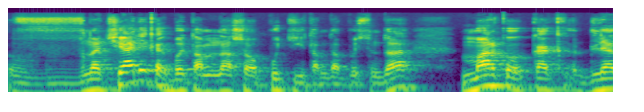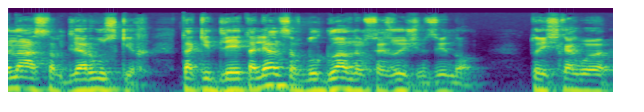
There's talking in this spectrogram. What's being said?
в начале, как бы, там, нашего пути, там, допустим, да, Марко, как для нас, там, для русских, так и для итальянцев был главным связующим звеном. То есть, как бы,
